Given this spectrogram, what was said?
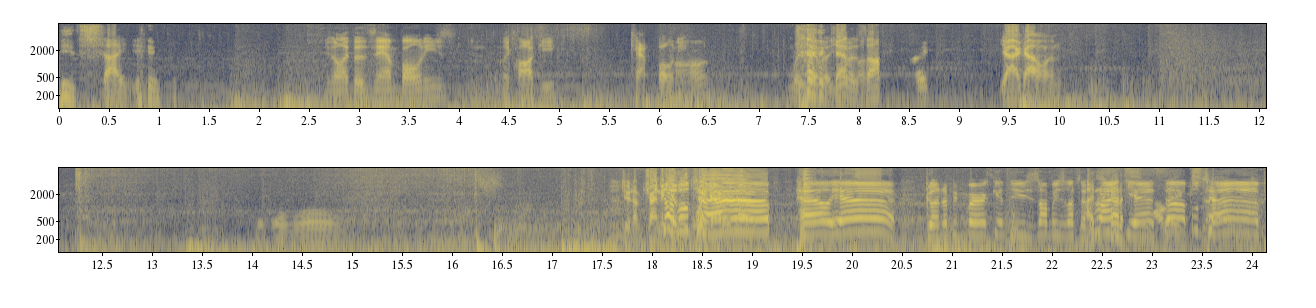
He's sight. You know, like the Zambonis in like hockey? Capboni. Huh? Wait, you have a, you have a Cat zombie? Yeah, I got one. Whoa, whoa. Dude, I'm trying to kill Double this one guy tap! Hell yeah! Gonna be murking these zombies left and I right, yeah! Double um, tap!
